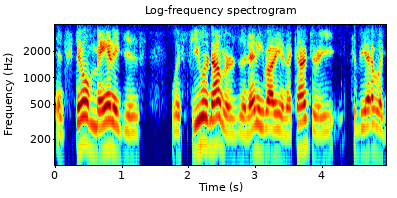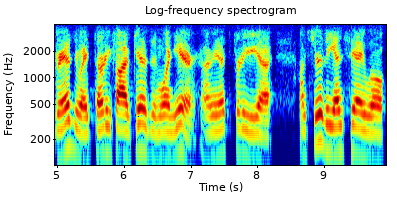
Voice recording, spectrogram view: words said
and still manages with fewer numbers than anybody in the country to be able to graduate 35 kids in one year. I mean, that's pretty. Uh, I'm sure the NCAA will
